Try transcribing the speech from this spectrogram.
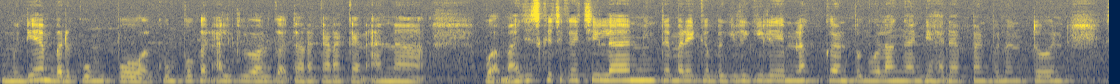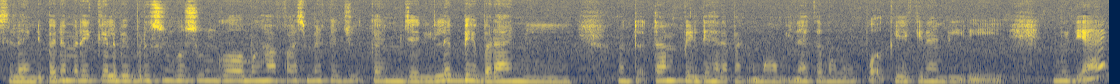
Kemudian berkumpul, kumpulkan ahli keluarga atau rakan-rakan anak. Buat majlis kecil-kecilan, minta mereka bergila-gila melakukan pengulangan di hadapan penonton. Selain daripada mereka lebih bersungguh-sungguh menghafaz, mereka juga akan menjadi lebih berani untuk tampil di hadapan umum. Ini akan memupuk keyakinan diri. Kemudian,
